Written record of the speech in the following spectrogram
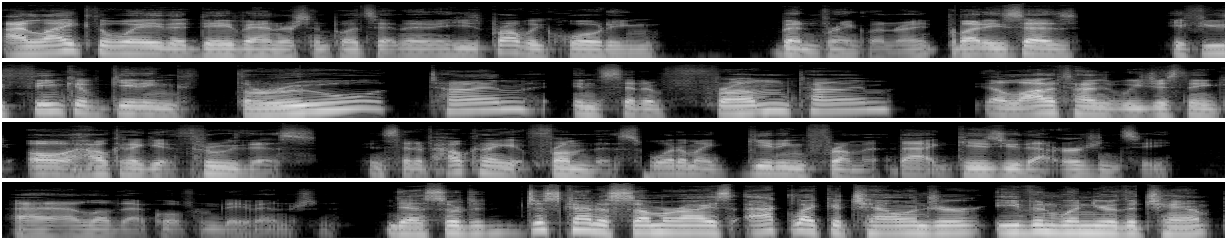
I like the way that Dave Anderson puts it, and he's probably quoting Ben Franklin, right? But he says, if you think of getting through time instead of from time, a lot of times we just think, oh, how can I get through this? Instead of how can I get from this? What am I getting from it? That gives you that urgency. I, love that quote from Dave Anderson. Yeah, so to just kind of summarize, act like a challenger even when you're the champ.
